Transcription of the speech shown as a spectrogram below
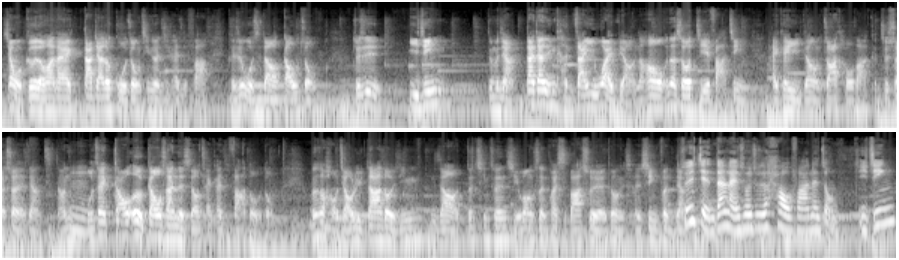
像我哥的话，大概大家都国中青春期开始发，可是我是到高中，就是已经怎么讲，大家已经很在意外表，然后那时候解发镜还可以那种抓头发，就帅帅的这样子，然后我在高二高三的时候才开始发痘痘。我那时候好焦虑，大家都已经你知道，就青春期旺盛，快十八岁了，都很很兴奋这样所。以简单来说，就是好发那种已经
